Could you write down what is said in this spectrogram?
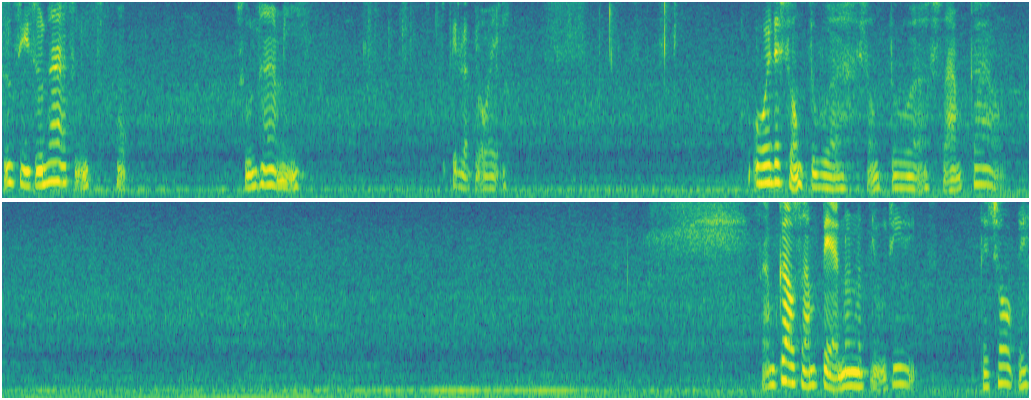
ศูนย์สี่ศูนย์ห้าศูนย์หกศูนย์ห้ามี เป็นหลักร้อย โอ้ย ได้สองตัวสองตัวสามเก้าสามเก้าสามแปดมันมันอยู่ที่ แต่ชอบเลย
